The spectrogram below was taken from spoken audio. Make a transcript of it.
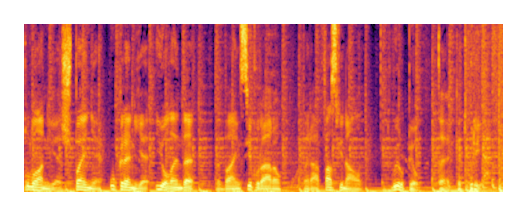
Polónia, Espanha, Ucrânia e Holanda também se apuraram para a fase final do Europeu da categoria.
